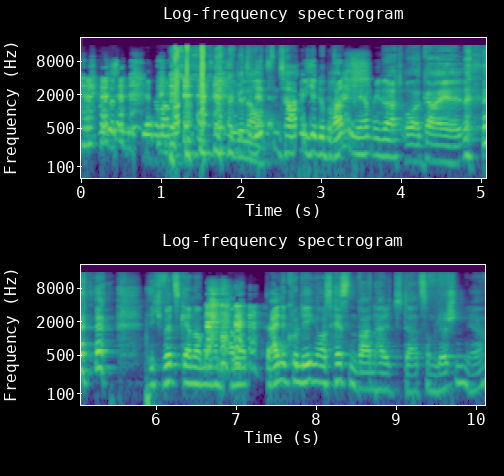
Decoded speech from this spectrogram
das ich gerne mal machen. genau. Die letzten Tage hier gebrannt und ich habe mir gedacht, oh geil. ich würde es gerne mal machen, aber deine Kollegen aus Hessen waren halt da zum Löschen, ja.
